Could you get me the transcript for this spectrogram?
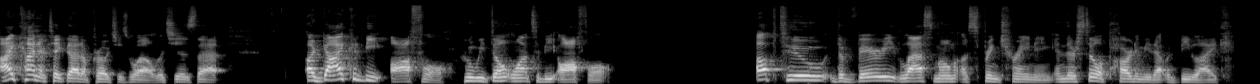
I kind of take that approach as well, which is that a guy could be awful who we don't want to be awful, up to the very last moment of spring training, and there's still a part of me that would be like,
